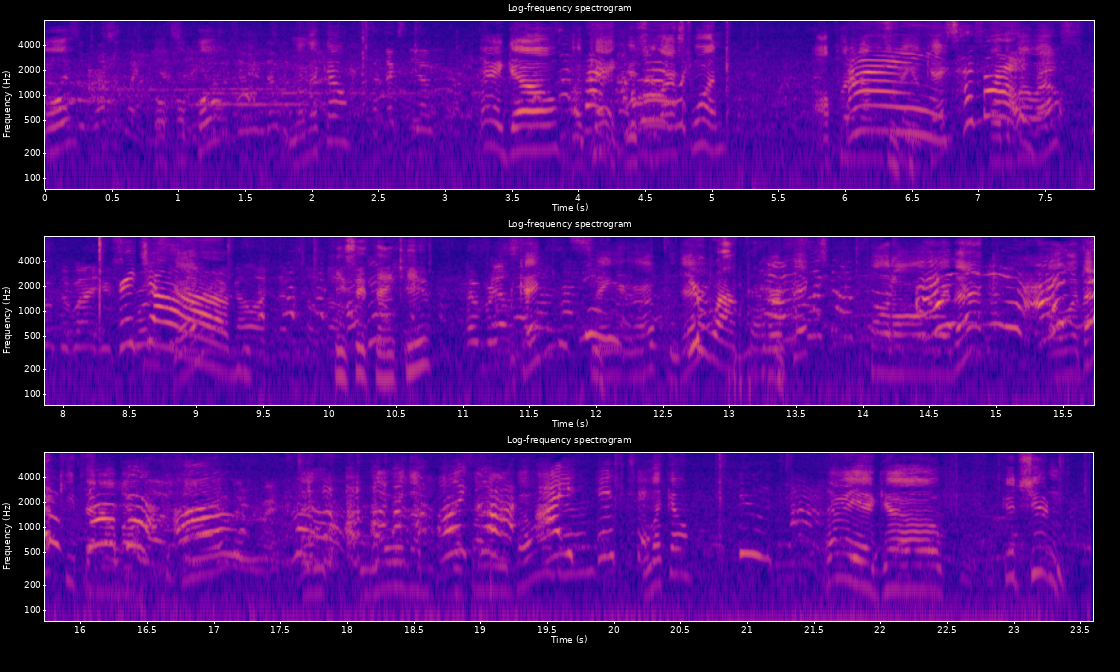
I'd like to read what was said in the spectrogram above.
pull, pull, pull, pull, and then let go. There you go. Okay, here's your last one. I'll put it on the screen, okay? High five. out. Great job. Can you say thank you? Okay, swing it up and down. You're welcome. Perfect. Pull it all the way back. All the way back. Keep that elbow off the floor. And lower the, the front of your bow. I hit And it. let go. There you go. Good shooting.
